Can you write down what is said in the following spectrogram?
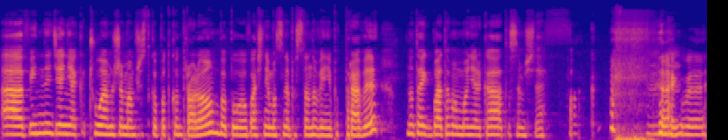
A w inny dzień, jak czułam, że mam wszystko pod kontrolą, bo było właśnie mocne postanowienie podprawy, no to jak była ta bombonierka, to sobie myślę, fuck. Mm. jakby,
